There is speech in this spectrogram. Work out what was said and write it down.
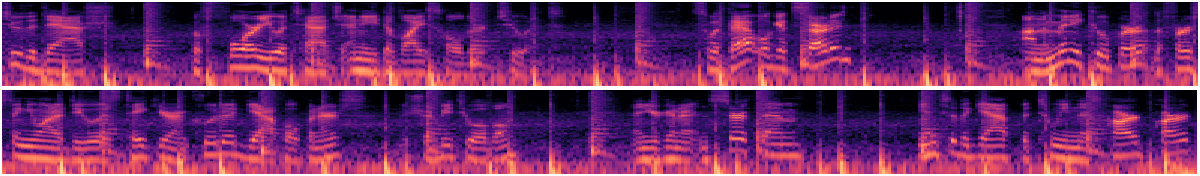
to the dash before you attach any device holder to it. So with that, we'll get started. On the Mini Cooper, the first thing you want to do is take your included gap openers, there should be two of them, and you're going to insert them into the gap between this hard part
